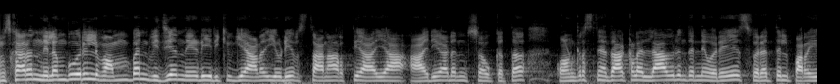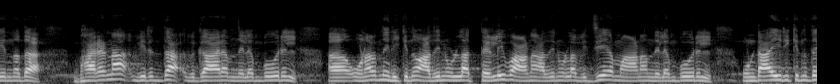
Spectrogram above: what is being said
നമസ്കാരം. നിലമ്പൂരിൽ വമ്പൻ വിജയം നേടിയിരിക്കുകയാണ് യു ഡി എഫ് സ്ഥാനാർത്ഥിയായ ആര്യാടൻ ഷൗക്കത്ത് കോൺഗ്രസ് നേതാക്കൾ എല്ലാവരും തന്നെ ഒരേ സ്വരത്തിൽ പറയുന്നത് ഭരണവിരുദ്ധ വികാരം നിലമ്പൂരിൽ ഉണർന്നിരിക്കുന്നു. അതിനുള്ള തെളിവാണ് അതിനുള്ള വിജയമാണ് നിലമ്പൂരിൽ ഉണ്ടായിരിക്കുന്നത്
